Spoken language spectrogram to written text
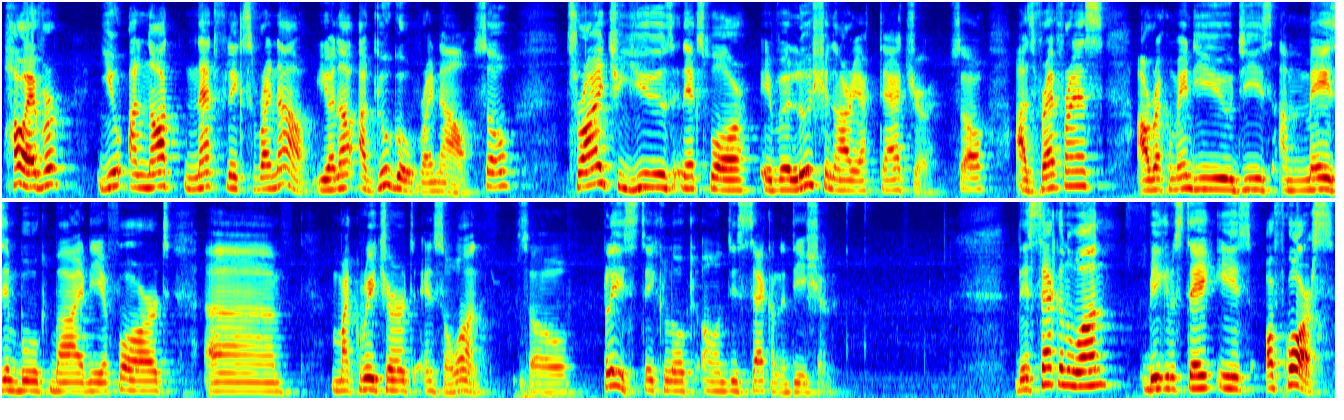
However, you are not Netflix right now. You are not a Google right now. So try to use and explore evolutionary architecture. So as reference, I recommend you this amazing book by Neal Ford, um, Mike Richard, and so on. So please take a look on this second edition. The second one, big mistake is, of course,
